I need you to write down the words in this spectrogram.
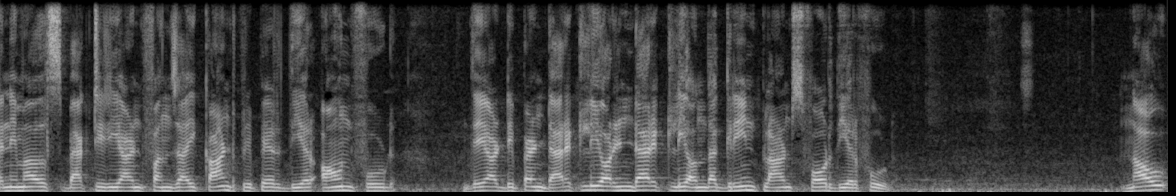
animals bacteria and fungi can't prepare their own food they are depend directly or indirectly on the green plants for their food. Now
